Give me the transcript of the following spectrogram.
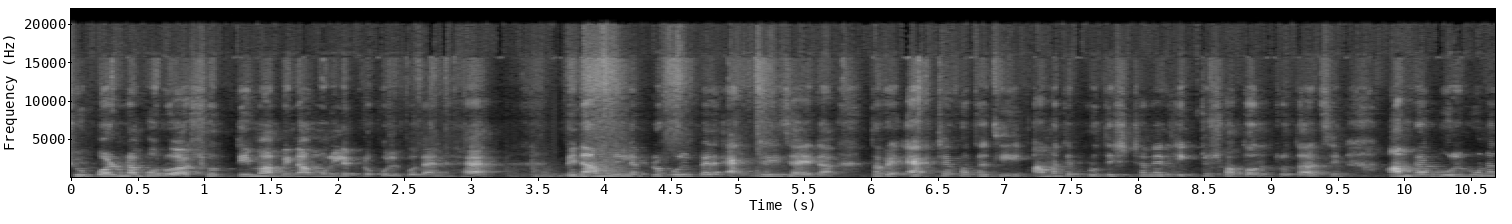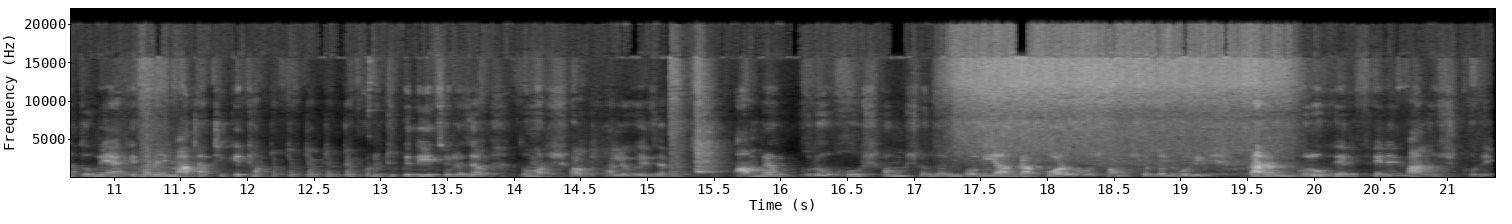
সুপর্ণা বড়ুয়া, সত্যি মা বিনামূল্যে প্রকল্প দেন। হ্যাঁ বিনামূল্যে প্রকল্পের একটাই জায়গা। তবে একটা কথা কি, আমাদের প্রতিষ্ঠানের একটু স্বতন্ত্রতা আছে। আমরা বলব না তুমি একেবারেই মাথা থেকে ঠক ঠক ঠক ঠক ঠক করে ঢুকে দিয়ে চলে যাও, তোমার সব ভালো হয়ে যাবে। আমরা গ্রহ সংশোধন বলি, আমরা কর্ম সংশোধন বলি। কারণ গ্রহের ফেরে মানুষ করে।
